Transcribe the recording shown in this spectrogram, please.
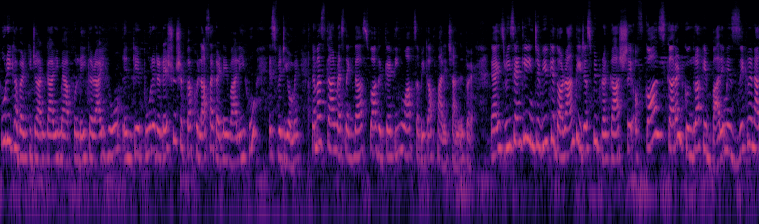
पूरी खबर की जानकारी मैं आपको लेकर आई हूँ। इनके पूरे रिलेशनशिप का खुलासा करने वाली हूँ इस वीडियो में। नमस्कार, मैं स्निग्धा। स्वागत करती हूँ आप सभी का हमारे चैनल पर। गाइस रिसेंटली इंटरव्यू के दौरान तेजस्वी प्रकाश से ऑफकोर्स करण कुंद्रा के बारे में ज़िक्र ना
